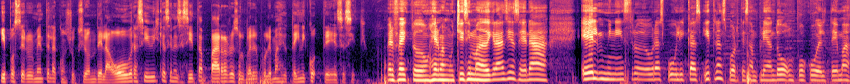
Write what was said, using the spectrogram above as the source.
y posteriormente la construcción de la obra civil que se necesita para resolver el problema geotécnico de ese sitio. Perfecto, don Germán, muchísimas gracias. Era el ministro de Obras Públicas y Transportes ampliando un poco el tema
